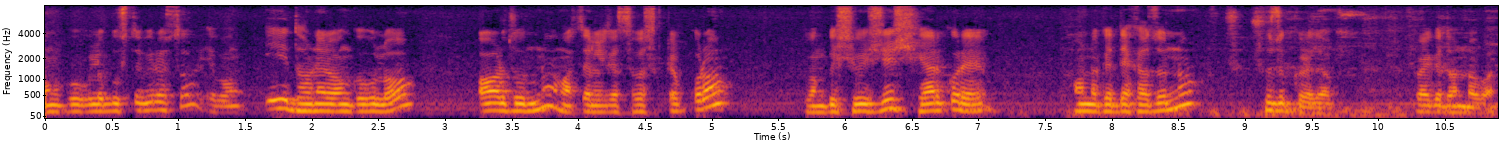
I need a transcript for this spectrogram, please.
অঙ্কগুলো বুঝতে পেরেছ এবং এই ধরনের অঙ্কগুলো পাওয়ার জন্য আমার চ্যানেলকে সাবস্ক্রাইব করো। এবং বেশি বেশি শেয়ার করে অন্যকে দেখার জন্য সুযোগ করে দাও। সবাইকে ধন্যবাদ।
